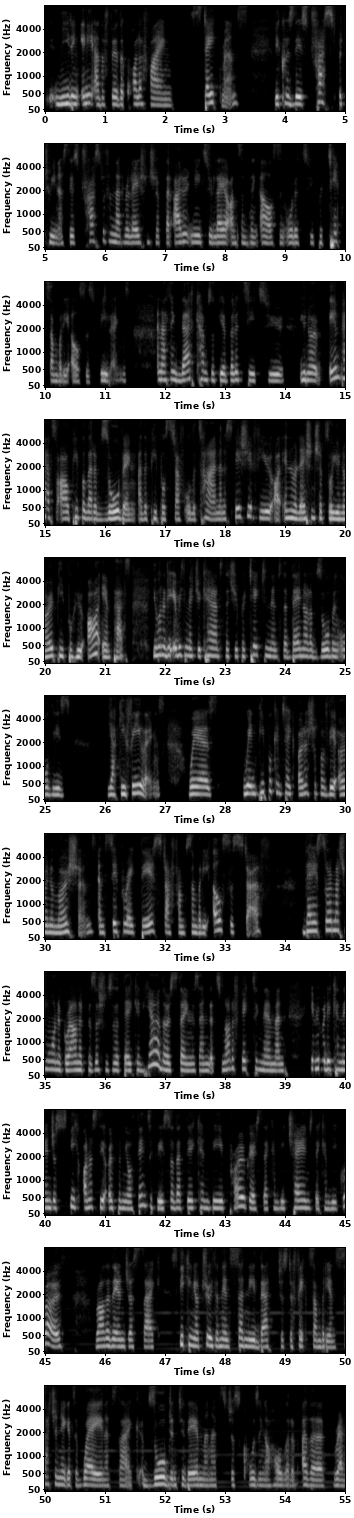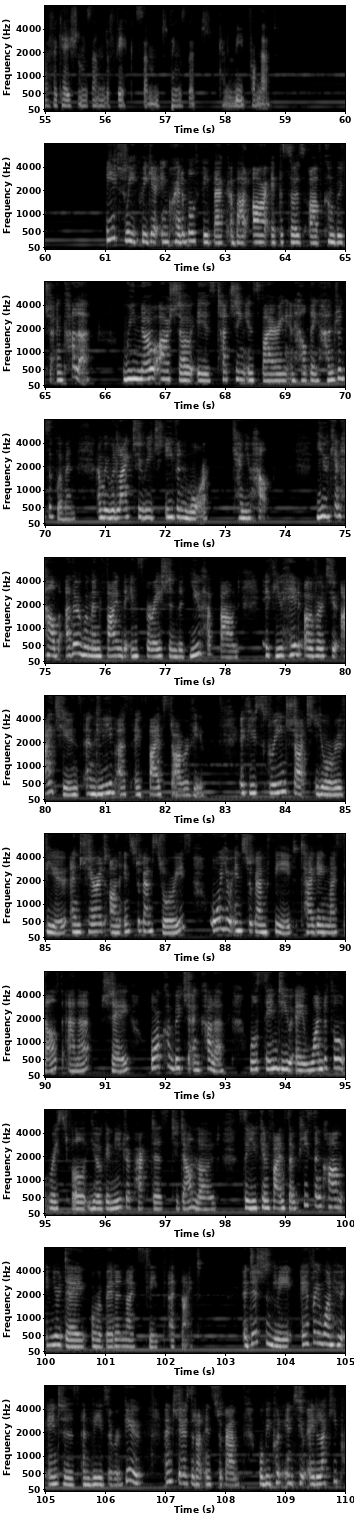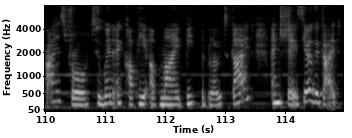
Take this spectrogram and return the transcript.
needing any other further qualifying statements because there's trust between us. There's trust within that relationship that I don't need to layer on something else in order to protect somebody else's feelings. And I think that comes with the ability to, you know, empaths are people that are absorbing other people's stuff all the time. And especially if you are in relationships or you know people who are empaths, you want to do everything that you can so that you're protecting them so that they're not absorbing all these yucky feelings. Whereas when people can take ownership of their own emotions and separate their stuff from somebody else's stuff, they're so much more in a grounded position so that they can hear those things and it's not affecting them. And everybody can then just speak honestly, openly, authentically so that there can be progress, there can be change, there can be growth rather than just like speaking your truth and then suddenly that just affects somebody in such a negative way and it's like absorbed into them and it's just causing a whole lot of other ramifications and effects and things that can lead from that. Each week we get incredible feedback about our episodes of Kombucha and Color. We know our show is touching, inspiring, and helping hundreds of women, and we would like to reach even more. Can you help? You can help other women find the inspiration that you have found if you head over to iTunes and leave us a five star review. If you screenshot your review and share it on Instagram stories or your Instagram feed, tagging myself, Anna, Shay, or kombucha and color, we'll send you a wonderful, restful yoga nidra practice to download so you can find some peace and calm in your day or a better night's sleep at night. Additionally, everyone who enters and leaves a review and shares it on Instagram will be put into a lucky prize draw to win a copy of my Beat the Bloat guide and Shay's yoga guide.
